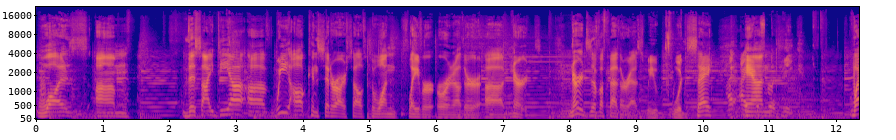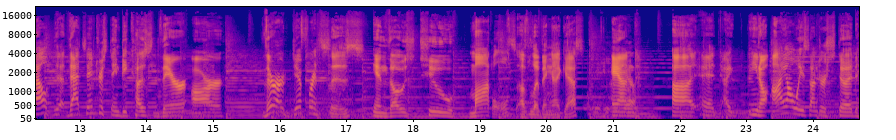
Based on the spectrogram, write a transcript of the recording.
was um, this idea of we all consider ourselves to one flavor or another uh, nerds. Nerds of a feather, as we would say. I, I And- prefer geek. Well, th- that's interesting because there are there are differences in those two models of living, I guess. And uh, and I, you know, I always understood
